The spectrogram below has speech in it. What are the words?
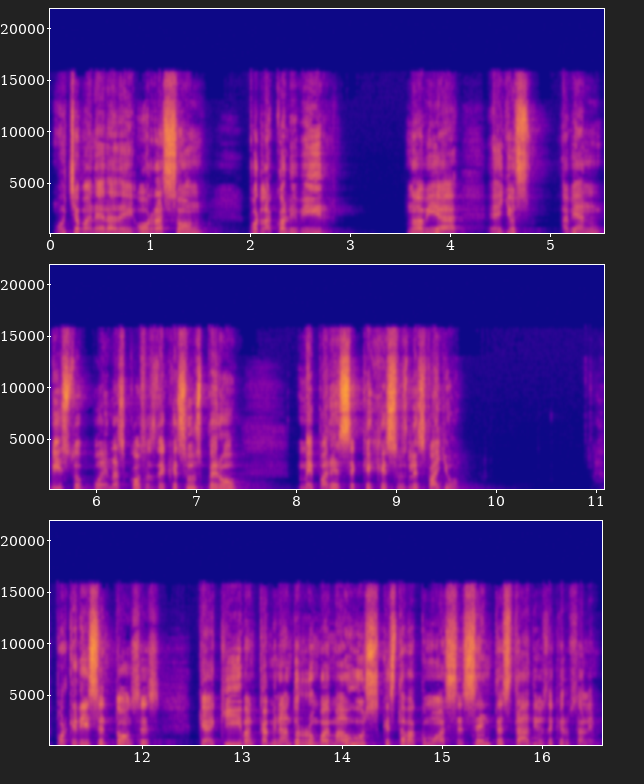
mucha manera de o razón por la cual vivir. No había, ellos habían visto buenas cosas de Jesús, pero me parece que Jesús les falló. Porque dice entonces que aquí iban caminando rumbo a Maús, que estaba como a 60 estadios de Jerusalén,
